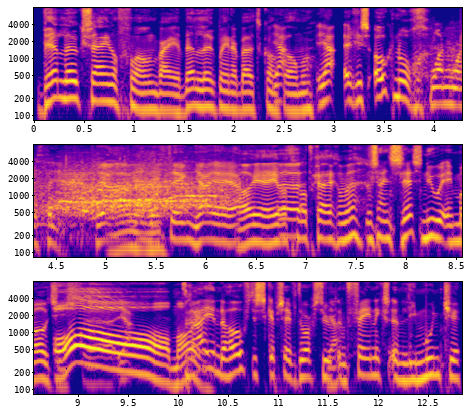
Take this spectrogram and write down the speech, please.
wel leuk zijn of gewoon waar je wel leuk mee naar buiten kan ja, komen. Ja, er is ook nog. One more thing. Ja, Oh, jee. one more thing. Ja, ja, ja. Oh jee, wat, Eh, wat krijgen we? Er zijn zes nieuwe emojis. Oh, Eh, ja. mooi. Draaiende hoofdjes, ik heb ze even doorgestuurd. Ja. Een phoenix, een limoentje,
